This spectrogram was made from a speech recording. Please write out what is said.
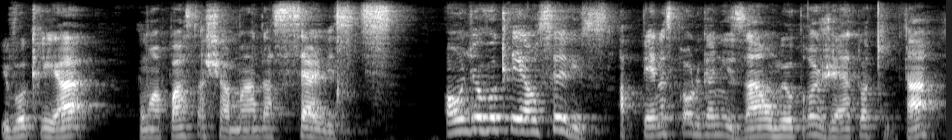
E vou criar uma pasta chamada Services onde eu vou criar os serviços, apenas para organizar o meu projeto aqui, tá?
